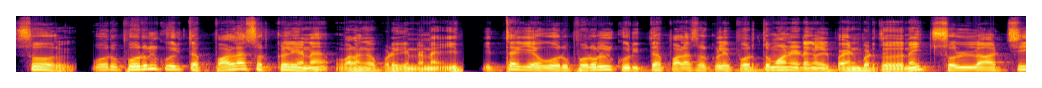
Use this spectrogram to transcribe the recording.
சோறு. ஒரு பொருள் குறித்த பல சொற்கள் என வழங்கப்படுகின்றன. இத்தகைய ஒரு பொருள் குறித்த பல சொற்களை பொருத்தமான இடங்களில் பயன்படுத்துவதனை சொல்லாட்சி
